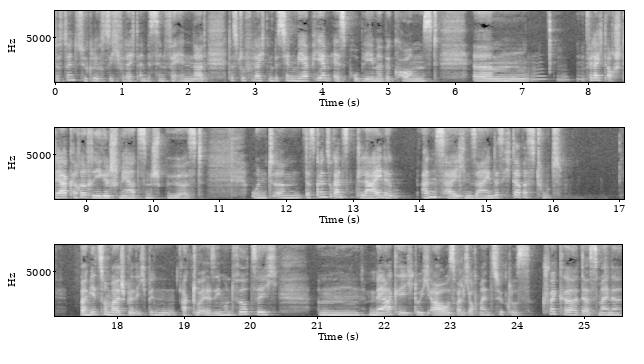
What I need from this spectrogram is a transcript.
dass dein Zyklus sich vielleicht ein bisschen verändert, dass du vielleicht ein bisschen mehr PMS-Probleme bekommst, ähm, vielleicht auch stärkere Regelschmerzen spürst. Und ähm, das können so ganz kleine Anzeichen sein, dass sich da was tut. Bei mir zum Beispiel, ich bin aktuell 47, ähm, merke ich durchaus, weil ich auch meinen Zyklus tracke, dass meine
